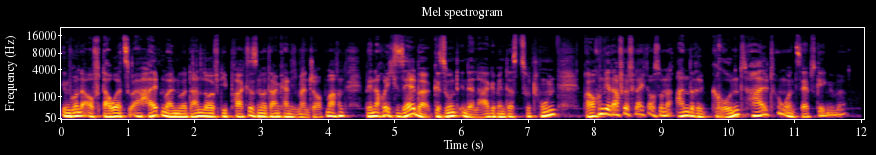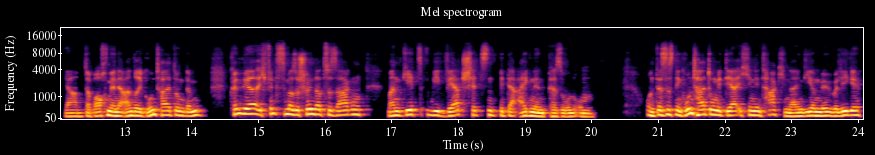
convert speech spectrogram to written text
im Grunde auf Dauer zu erhalten, weil nur dann läuft die Praxis, nur dann kann ich meinen Job machen. Wenn auch ich selber gesund in der Lage bin, das zu tun, brauchen wir dafür vielleicht auch so eine andere Grundhaltung uns selbst gegenüber? Ja, da brauchen wir eine andere Grundhaltung. Dann können wir, ich finde es immer so schön dazu sagen, man geht irgendwie wertschätzend mit der eigenen Person um. Und das ist eine Grundhaltung, mit der ich in den Tag hineingehe und mir überlege,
